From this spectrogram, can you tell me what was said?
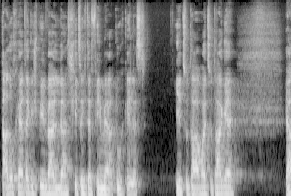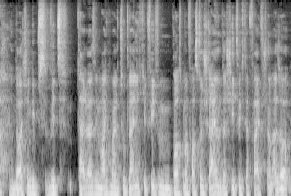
dadurch härter gespielt, weil der Schiedsrichter viel mehr durchgehen lässt. Hierzutage, heutzutage, ja, in Deutschland gibt's, wird teilweise manchmal zu kleinlich gepfiffen, braucht man fast einen Schreien und der Schiedsrichter pfeift schon. Also,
